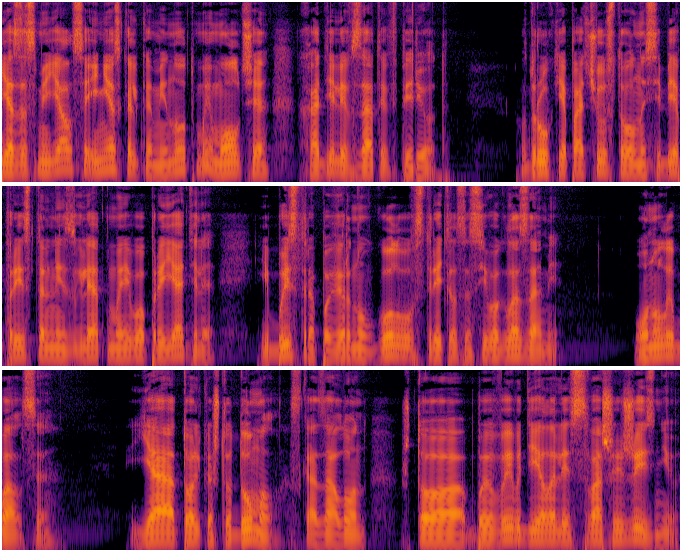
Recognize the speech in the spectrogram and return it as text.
Я засмеялся, и несколько минут мы молча ходили взад и вперед. Вдруг я почувствовал на себе пристальный взгляд моего приятеля и быстро повернув голову, встретился с его глазами. Он улыбался. Я только что думал, сказал он, что бы вы делали с вашей жизнью,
